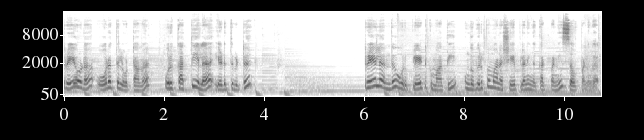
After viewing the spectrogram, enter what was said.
ட்ரேயோட ஓரத்தில் ஒட்டாமல் ஒரு கத்தியில் எடுத்து விட்டு ட்ரேலேருந்து ஒரு பிளேட்டுக்கு மாற்றி உங்கள் விருப்பமான ஷேப்பில் நீங்கள் கட் பண்ணி சர்வ் பண்ணுங்கள்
